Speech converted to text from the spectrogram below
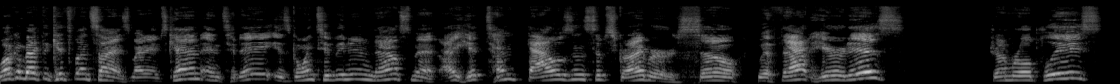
Welcome back to Kids Fun Science. My name's Ken, and today is going to be an announcement. I hit 10,000 subscribers. So, with that, here it is. Drum roll, please.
